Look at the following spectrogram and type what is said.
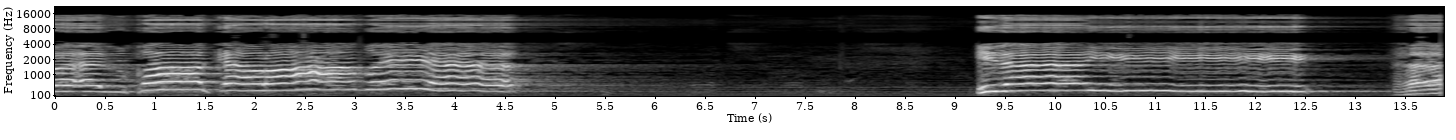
فألقاك راضيا إلهي. هذا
